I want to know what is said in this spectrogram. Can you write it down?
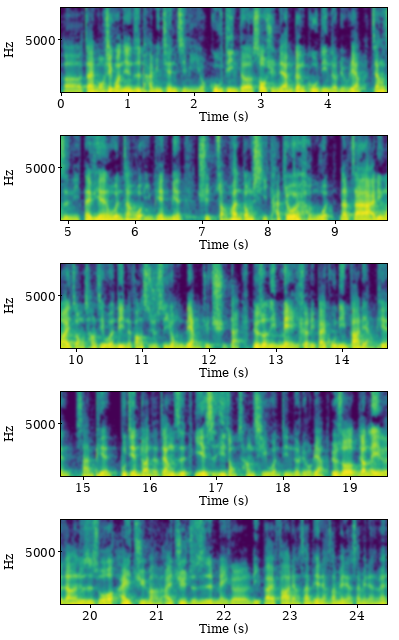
呃在某些关键字排名前几名，有固定的搜寻量跟固定的流量，这样子你那篇文章或影片里面去转换东西，它就会很稳。那再来另外一种长期稳定的方式，就是用量去取代。比如说你每个礼拜固定发两篇、三篇不间断的，这样子也是一种长期稳定的流量。比如说比较累的，当然就是说 IG 嘛，IG 就是每个礼拜发两三篇、两三篇、两三篇、两三篇，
